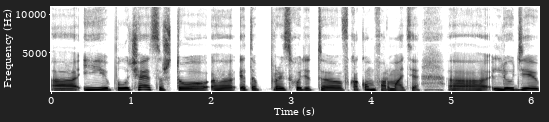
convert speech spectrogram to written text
А, и получается, что э, это происходит в каком формате? Люди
